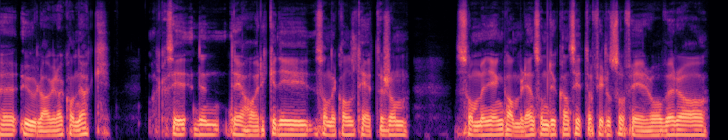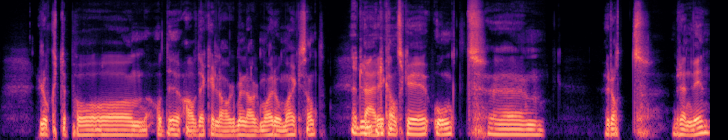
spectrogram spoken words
uh, ulagra konjakk si, det har ikke de sånne kvaliteter som, som i en gammel en, som du kan sitte og filosofere over og lukte på og, og avdekke lag med lag med aroma, ikke sant. Ja, du, det er et ganske ungt, eh, rått brennevin.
